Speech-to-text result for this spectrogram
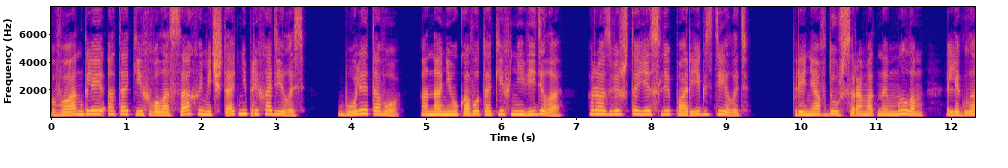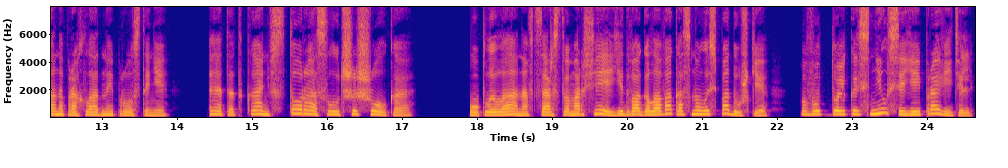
В Англии о таких волосах и мечтать не приходилось. Более того, она ни у кого таких не видела, разве что если парик сделать. Приняв душ с ароматным мылом, легла на прохладные простыни. Эта ткань в сто раз лучше шелка. Уплыла она в царство Морфея, едва голова коснулась подушки. Вот только снился ей правитель.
